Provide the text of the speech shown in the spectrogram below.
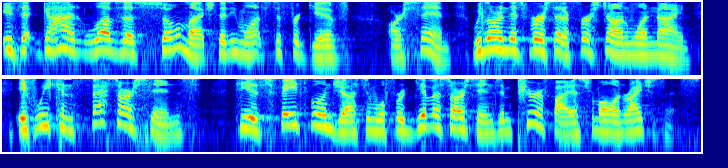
is that God loves us so much that he wants to forgive our sin. We learned this verse out of 1 John 1 9. If we confess our sins, he is faithful and just and will forgive us our sins and purify us from all unrighteousness.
